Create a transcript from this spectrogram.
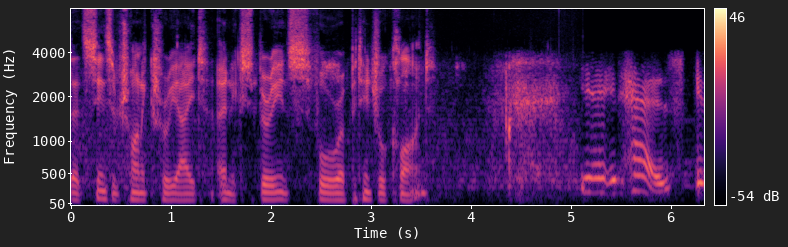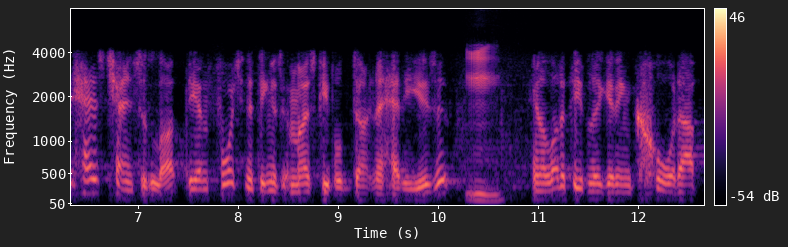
That sense of trying to create an experience for a potential client? Yeah, it has. It has changed a lot. The unfortunate thing is that most people don't know how to use it. Mm. And a lot of people are getting caught up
